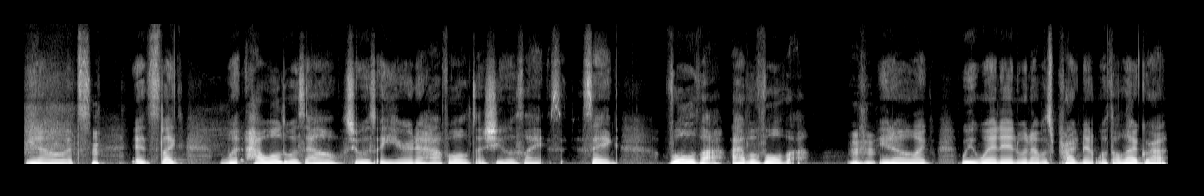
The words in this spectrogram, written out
you know, it's it's like what, how old was Elle? She was a year and a half old, and she was like saying, "Vulva. I have a vulva." Mm-hmm. You know, like we went in when I was pregnant with Allegra,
